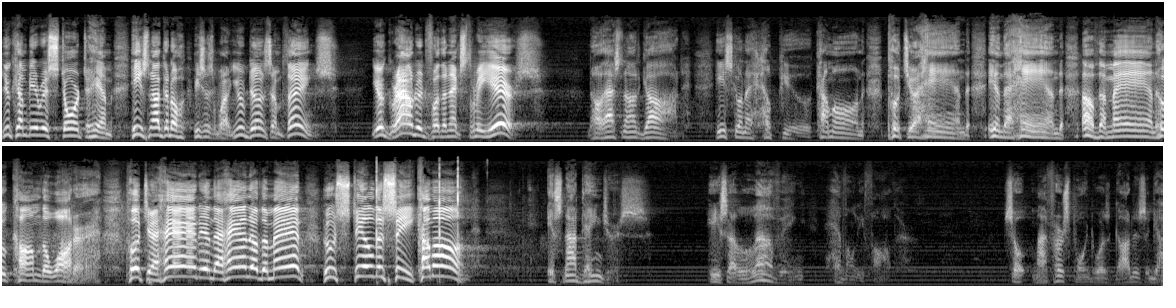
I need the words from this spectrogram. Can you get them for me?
you can be restored to Him. He's not going to, He says, Well, you've done some things. You're grounded for the next three years. No, that's not God. He's going to help you. Come on, put your hand in the hand of the man who calmed the water. Put your hand in the hand of the man who stilled the sea. Come on. It's not dangerous. He's a loving Heavenly Father. So, my first point was God is a guide.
